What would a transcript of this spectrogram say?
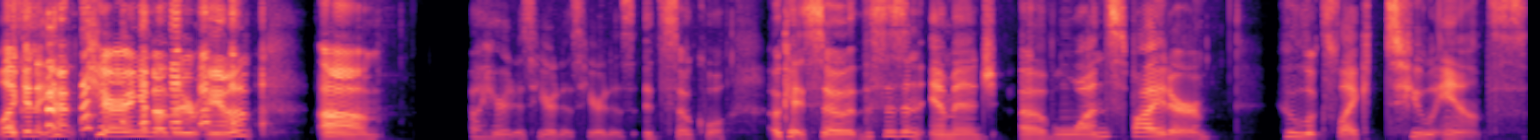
like an ant carrying another ant. Um, oh, here it is. Here it is. Here it is. It's so cool. Okay, so this is an image of one spider who looks like two ants.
